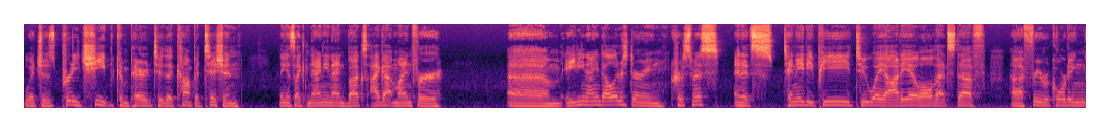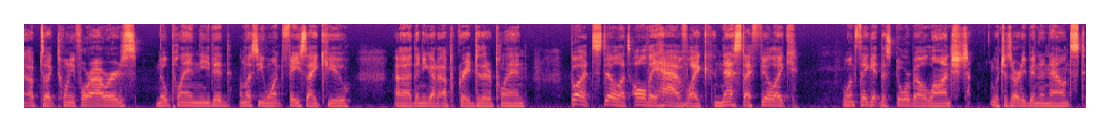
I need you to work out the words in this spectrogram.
which is pretty cheap compared to the competition. I think it's like ninety nine bucks. I got mine for um, $89 during Christmas, and it's 1080p, two way audio, all that stuff. Uh, free recording up to like 24 hours, no plan needed unless you want Face IQ. Uh, then you got to upgrade to their plan. But still, that's all they have. Like Nest, I feel like once they get this doorbell launched, which has already been announced,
